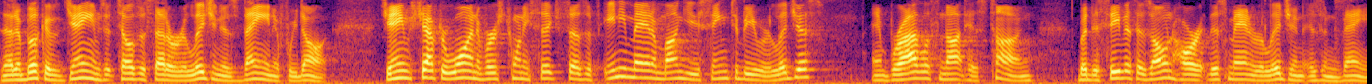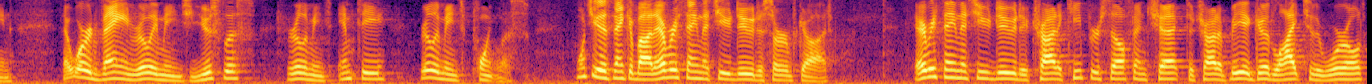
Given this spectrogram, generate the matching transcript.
that in book of James it tells us that our religion is vain if we don't. James chapter 1 verse 26 says, If any man among you seem to be religious and bridleth not his tongue, but deceiveth his own heart, this man religion is in vain. That word vain really means useless, really means empty, really means pointless. I want you to think about everything that you do to serve God. Everything that you do to try to keep yourself in check, to try to be a good light to the world.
